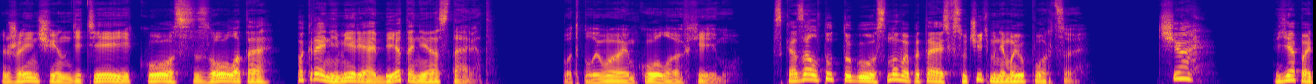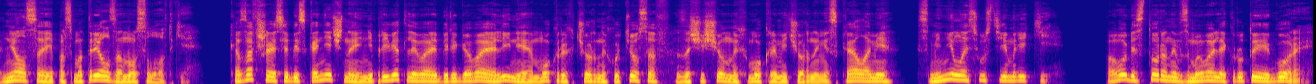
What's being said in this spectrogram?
женщин, детей, коз, золото, по крайней мере обета не оставят. «Подплываем к Олафхейму», — сказал Туттугу, снова пытаясь всучить мне мою порцию. «Чё?» Я поднялся и посмотрел за нос лодки. Казавшаяся бесконечной, неприветливая береговая линия мокрых черных утесов, защищенных мокрыми черными скалами, сменилась устьем реки. По обе стороны взмывали крутые горы,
